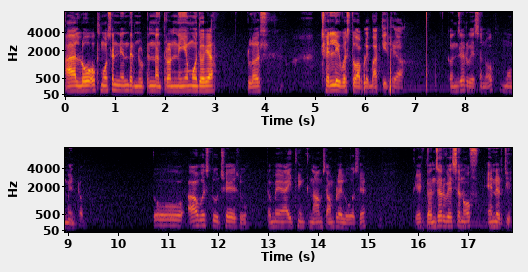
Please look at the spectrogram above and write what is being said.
આ લો ઓફ મોશનની અંદર ન્યૂટનના ત્રણ નિયમો જોયા. પ્લસ છેલ્લી વસ્તુ આપણી બાકી છે આ કન્ઝર્વેશન ઓફ મોમેન્ટમ તો આ વસ્તુ છે શું? તમે આઈ થિંક નામ સાંભળેલું હશે કે કન્ઝર્વેશન ઓફ એનર્જી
